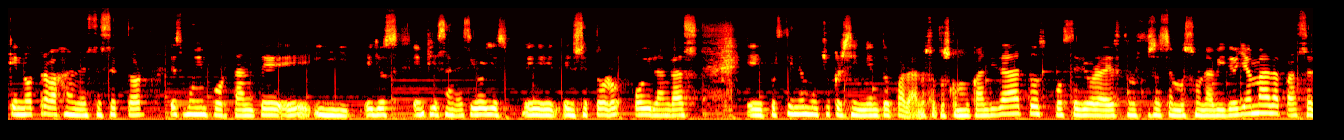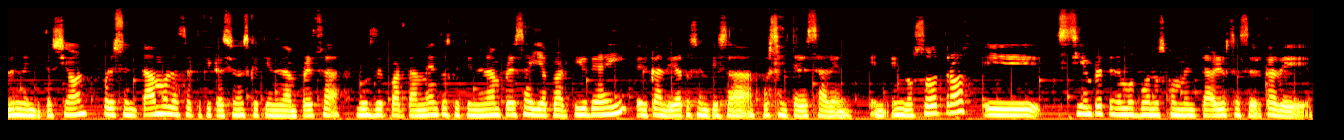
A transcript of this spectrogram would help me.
que no trabajan en este sector es muy importante eh, y ellos empiezan a decir, oye, eh, el sector oil and gas eh, pues tiene mucho crecimiento para nosotros como candidatos. Posterior a esto, nosotros hacemos una videollamada para hacerles la invitación, presentamos las certificaciones que tiene la empresa, los departamentos que tiene la empresa y a partir de ahí el candidato se empieza pues a interesar en, en, en nosotros. Eh, siempre tenemos buenos comentarios acerca de,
